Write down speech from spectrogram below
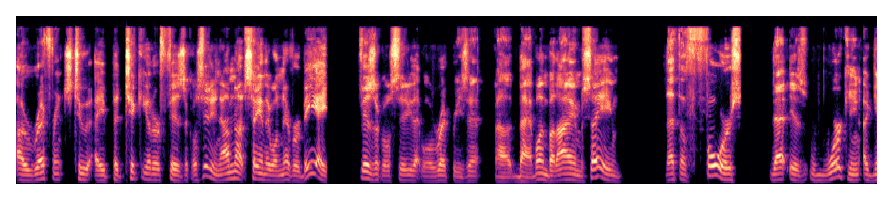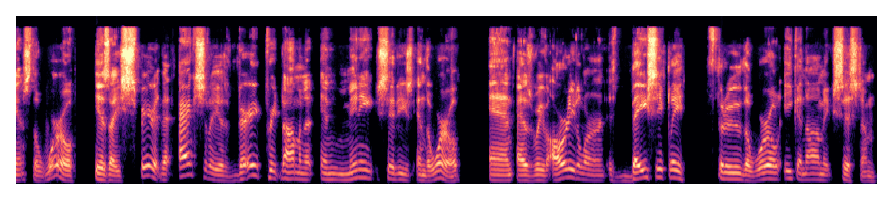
a reference to a particular physical city. Now, I'm not saying there will never be a physical city that will represent uh, Babylon, but I am saying that the force that is working against the world is a spirit that actually is very predominant in many cities in the world. And as we've already learned, is basically through the world economic system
